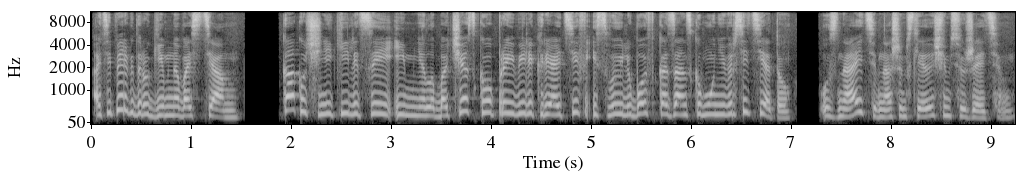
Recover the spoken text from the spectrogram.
А теперь к другим новостям. Как ученики лицея имени Лобачевского проявили креатив и свою любовь к Казанскому университету, узнаете в нашем следующем сюжете.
